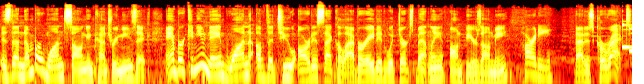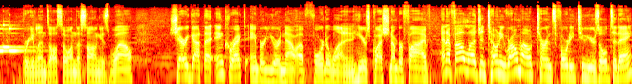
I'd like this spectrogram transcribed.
is the number one song in country music. Amber, can you name one of the two artists that collaborated with Dierks Bentley on Beers on Me? Hardy. That is correct. Breland's also on the song as well. Sherry got that incorrect. Amber, you are now up four to one. And here's question number five. NFL legend Tony Romo turns 42 years old today.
